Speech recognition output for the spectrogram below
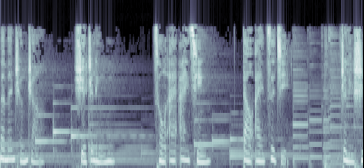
慢慢成长，学着领悟，从爱爱情到爱自己。这里是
